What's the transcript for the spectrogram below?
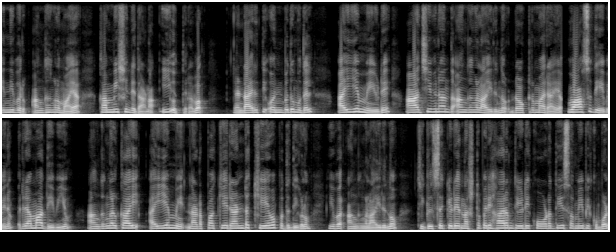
എന്നിവരും അംഗങ്ങളുമായ കമ്മീഷന്റെതാണ് ഈ ഉത്തരവ്. രണ്ടായിരത്തി ഒൻപത് മുതൽ ഐ എം എയുടെ ആജീവനാന്ത അംഗങ്ങളായിരുന്നു ഡോക്ടർമാരായ വാസുദേവനും രമാദേവിയും. അംഗങ്ങൾക്കായി ഐ എം എ നടപ്പാക്കിയ രണ്ട് ക്ഷേമ പദ്ധതികളും ഇവർ അംഗങ്ങളായിരുന്നു. ചികിത്സയ്ക്കിടെ നഷ്ടപരിഹാരം തേടി കോടതിയെ സമീപിക്കുമ്പോൾ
